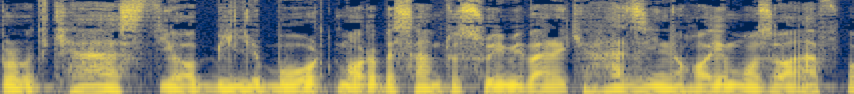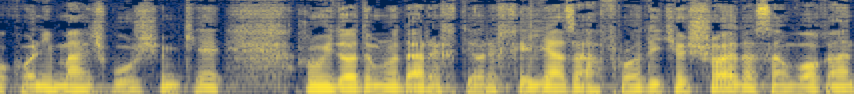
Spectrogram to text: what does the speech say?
برودکست یا بیلبورد ما رو به سمت و سوی می‌بره که هزینه های مضاعف بکنیم. مجبور شیم که رویدادمون رو در اختیار خیلی از افرادی که شاید اصلا واقعا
